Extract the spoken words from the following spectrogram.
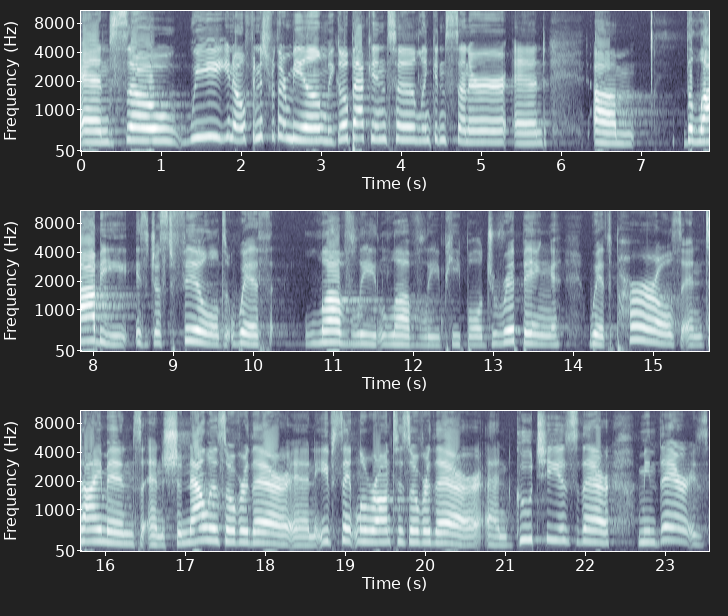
And so we you know finished with our meal and we go back into lincoln center and um, the lobby is just filled with lovely, lovely people dripping with pearls and diamonds, and Chanel is over there, and Yves Saint Laurent is over there, and Gucci is there. I mean, there is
